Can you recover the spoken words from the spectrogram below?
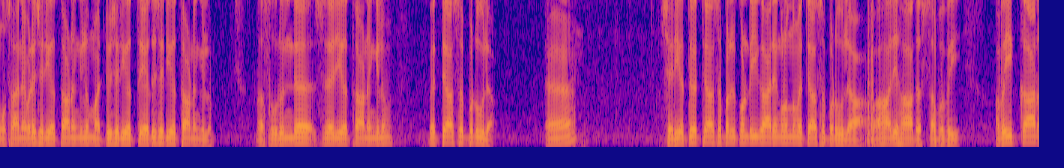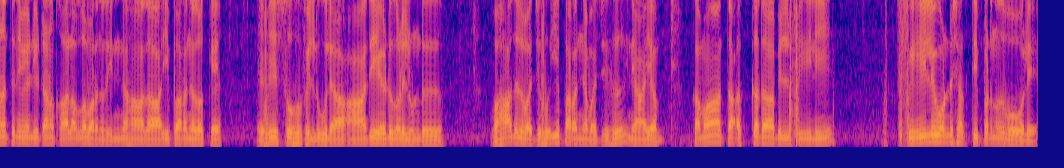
മൂസാനബിയുടെ ശരീരത്താണെങ്കിലും മറ്റു ശരീരത്ത് ഏത് ശരീരത്താണെങ്കിലും റസൂലിന്റെ ശരീരത്താണെങ്കിലും വ്യത്യാസപ്പെടൂല. ശരീരത്ത് വ്യത്യാസപ്പെടൽ കൊണ്ട് ഈ കാര്യങ്ങളൊന്നും വ്യത്യാസപ്പെടൂല. ഫഹാലി ഹാദ സബബി. അപ്പോൾ ഈ കാരണത്തിന് വേണ്ടിയിട്ടാണ് കാല അള്ള പറഞ്ഞത്. ഇന്നഹാദ ഈ പറഞ്ഞതൊക്കെ എവി സുഹുഫിൽ ഊല ആദ്യ ഏടുകളിലുണ്ട് വഹാദൽ വജുഹു ഈ പറഞ്ഞ വജുഹ് ന്യായം കമാ തക്കദ ബിൽ ഫീലി ഫീൽ കൊണ്ട് ശക്തിപ്പെടുന്നത് പോലെ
